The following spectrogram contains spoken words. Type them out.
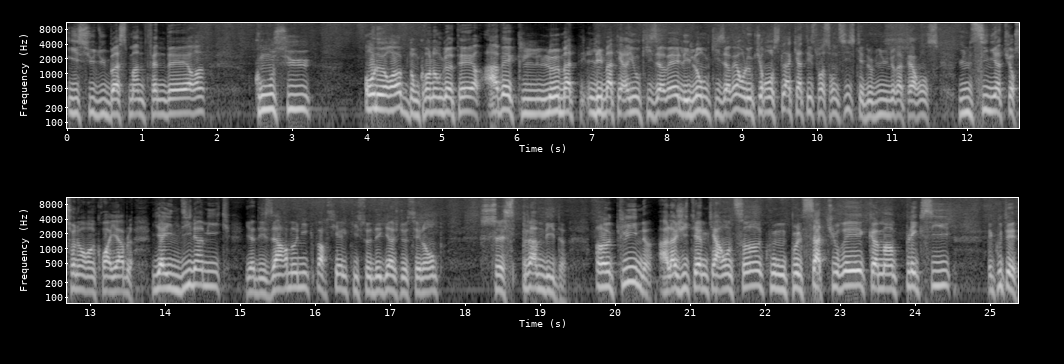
issues du Bassman Fender, conçues en Europe, donc en Angleterre, avec les matériaux qu'ils avaient, les lampes qu'ils avaient, en l'occurrence la KT66 qui est devenue une référence, une signature sonore incroyable. Il y a une dynamique, il y a des harmoniques partielles qui se dégagent de ces lampes. C'est splendide. Un clean à la JTM 45 où on peut le saturer comme un plexi. Écoutez,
